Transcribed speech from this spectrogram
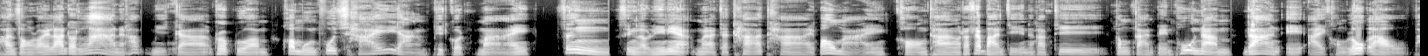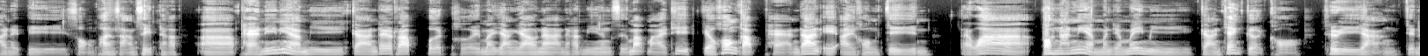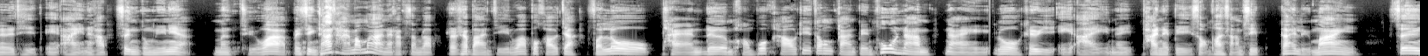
1,200 ล้านดอลลาร์นะครับ มีการรวบรวมข้อมูลผู้ใช้อย่างผิดกฎหมาย ซึ่งสิ่งเหล่านี้เนี่ยมันอาจจะท้าทายเป้าหมายของทางรัฐบาลจีนนะครับ ที่ต้องการเป็นผู้นำด้าน AI ของโลกเราภายในปี 2030 นะครับแผนนี้เนี่ยมีการได้รับเปิดเผยมาอย่างยาวนานนะครับ มีหนังสือมากมายที่เกี่ยวข้องกับแผนด้าน AI ของจีนแต่ว่าตอนนั้นเนี่ยมันยังไม่มีการแจ้งเกิดของ เทคโนโลยีอย่าง generative AI นะครับ ซึ่งตรงนี้เนี่ยมันถือว่าเป็นสิ่งท้าทายมาก ๆ นะครับสำหรับรัฐบาลจีนว่าพวกเขาจะ follow แผนเดิมของพวกเขาที่ต้องการเป็นผู้นำในโลกเทคโนโลยี AI ในภายในปี 2030 ได้หรือไม่ ซึ่ง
